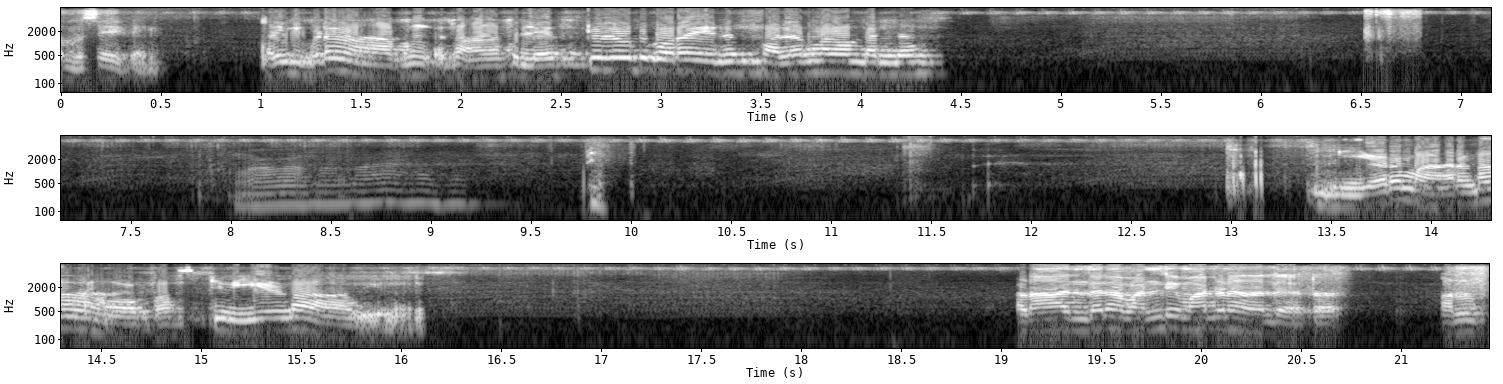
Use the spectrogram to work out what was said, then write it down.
മെസ്സേജ് ഇവിടെ ലെഫ്റ്റിലോട്ട് കുറെ സ്ഥലങ്ങളുണ്ടല്ലോ വാ വാ വാ വാ ഗിയർ മാറണ? ഫസ്റ്റ് വീടാ എടാ എന്തായാലും വണ്ടി മാറ്റണേ നല്ല വൺ-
